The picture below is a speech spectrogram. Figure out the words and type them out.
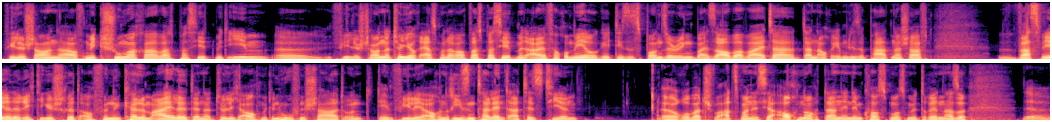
viele schauen da auf Mick Schumacher, was passiert mit ihm. Äh, viele schauen natürlich auch erstmal darauf, was passiert mit Alfa Romeo. Geht dieses Sponsoring bei Sauber weiter? Dann auch eben diese Partnerschaft. was wäre der richtige Schritt auch für einen Callum Eilert, der natürlich auch mit den Hufen schart und dem viele ja auch ein Riesentalent attestieren. Äh, Robert Schwarzmann ist ja auch noch dann in dem Kosmos mit drin. Also äh,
